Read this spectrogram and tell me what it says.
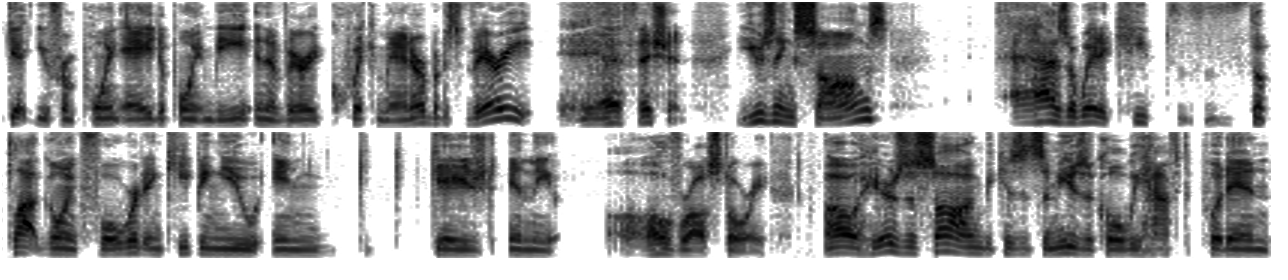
get you from point A to point B in a very quick manner, but it's very efficient. Using songs as a way to keep the plot going forward and keeping you engaged in the overall story. Oh, here's a song because it's a musical. We have to put in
